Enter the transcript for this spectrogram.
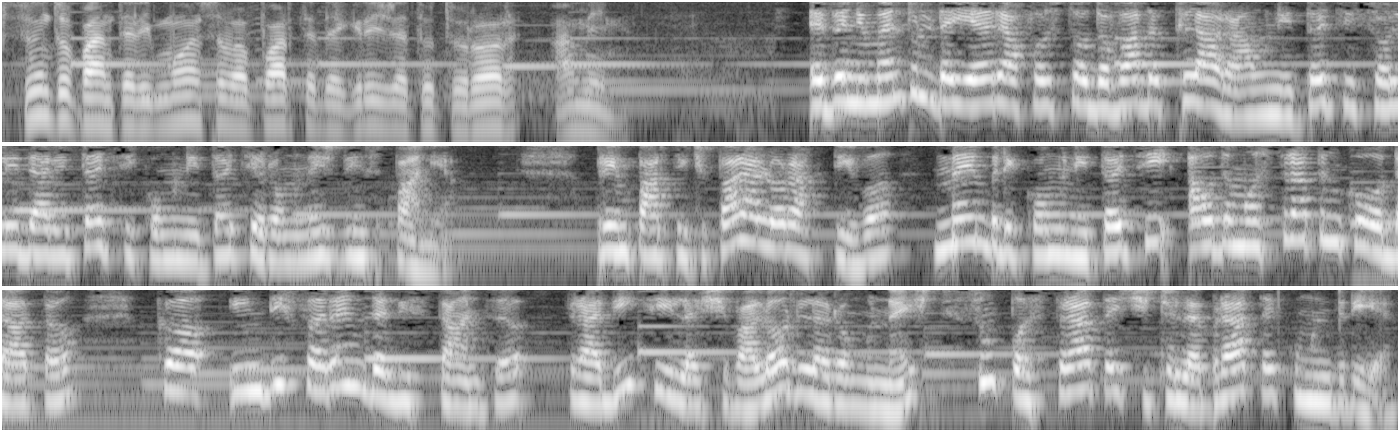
Sfântul Pantelimon să vă poarte de grijă tuturor. Amin. Evenimentul de ieri a fost o dovadă clară a unității solidarității comunității românești din Spania. Prin participarea lor activă, membrii comunității au demonstrat încă o dată că, indiferent de distanță, tradițiile și valorile românești sunt păstrate și celebrate cu mândrie.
